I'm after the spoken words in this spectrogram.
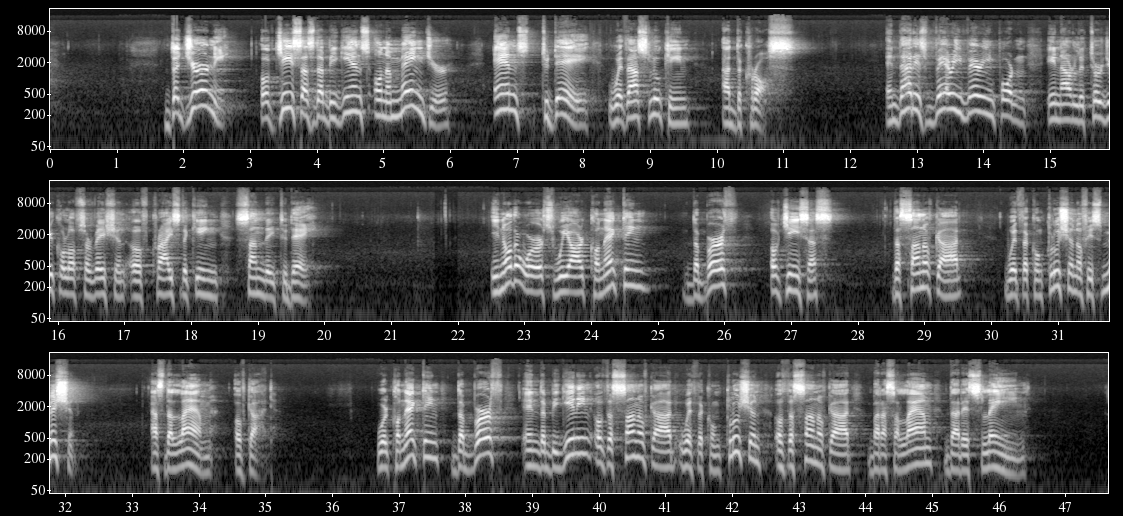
The journey of Jesus that begins on a manger ends today with us looking at the cross. And that is very, very important in our liturgical observation of Christ the King Sunday today. In other words, we are connecting the birth of Jesus, the Son of God, with the conclusion of his mission as the Lamb of God. We're connecting the birth and the beginning of the Son of God with the conclusion of the Son of God, but as a lamb that is slain.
